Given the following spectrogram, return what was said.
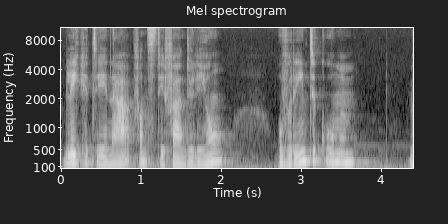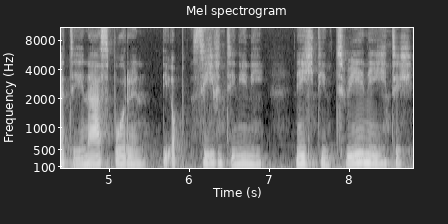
bleek het DNA van Stéphane Dulion overeen te komen met DNA-sporen die op 17 juni 1992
